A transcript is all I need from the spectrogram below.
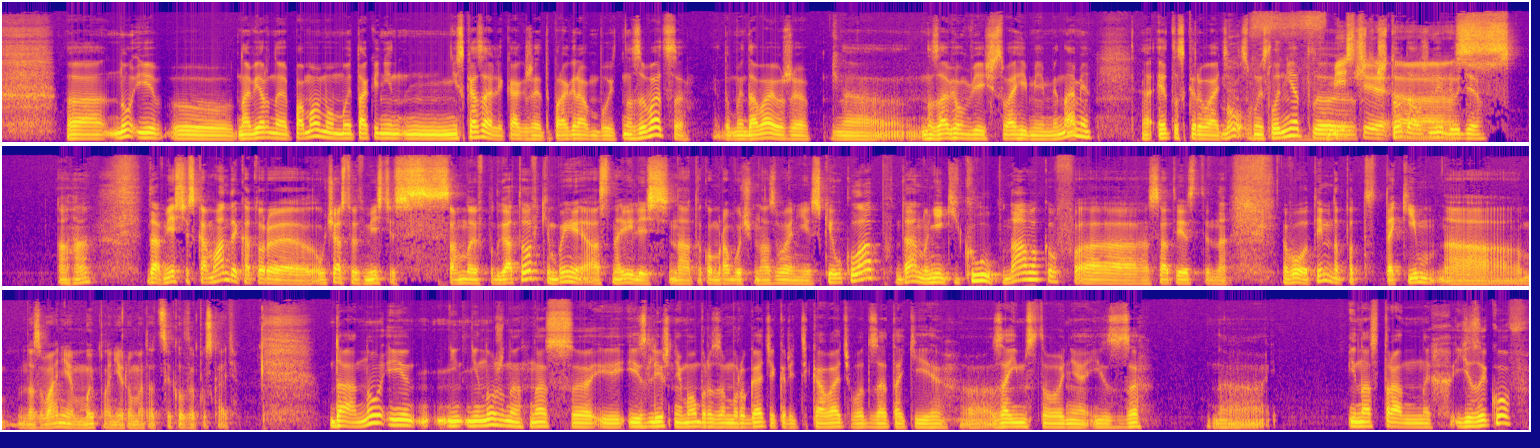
А, ну и, э, наверное, по-моему, мы так и не, не сказали, как же эта программа будет называться. Я думаю, давай уже э, назовем вещи своими именами. Это скрывать ну, смысла нет. Вместе, что должны люди... С Ага. Да, вместе с командой, которая участвует вместе со мной в подготовке, мы остановились на таком рабочем названии Skill Club, да, ну, некий клуб навыков, а, соответственно. Вот, именно под таким а, названием мы планируем этот цикл запускать. Да, ну и не, не нужно нас э, излишним образом ругать и критиковать вот за такие э, заимствования из э, иностранных языков,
